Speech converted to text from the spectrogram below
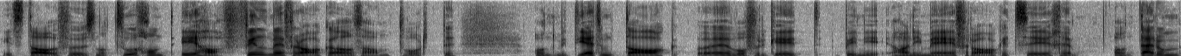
jetzt da auf uns noch zukommt. Ich habe viel mehr Fragen als Antworten und mit jedem Tag, der äh, vergeht, bin ich, habe ich mehr Fragezeichen und darum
